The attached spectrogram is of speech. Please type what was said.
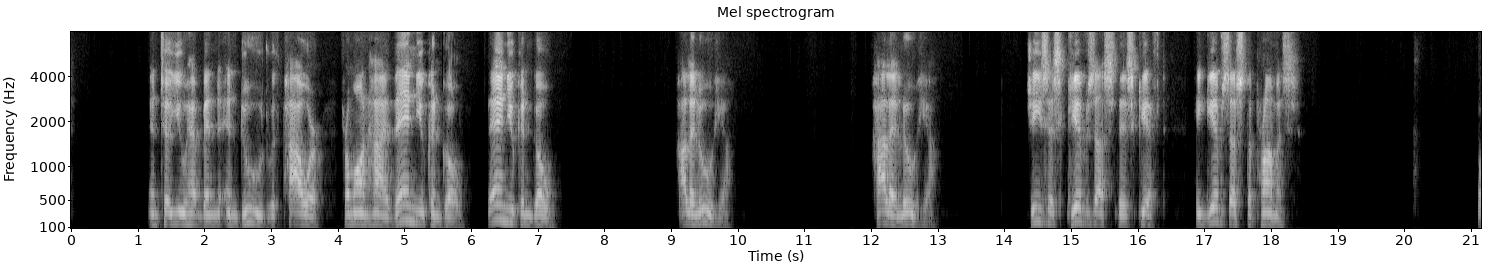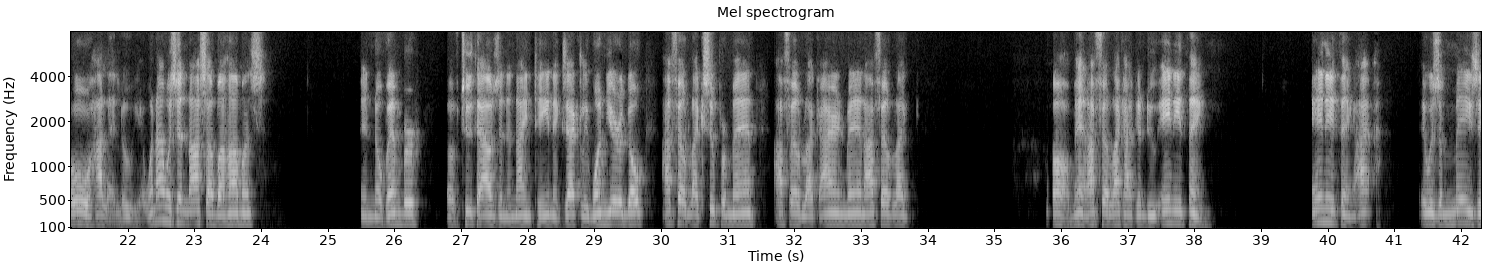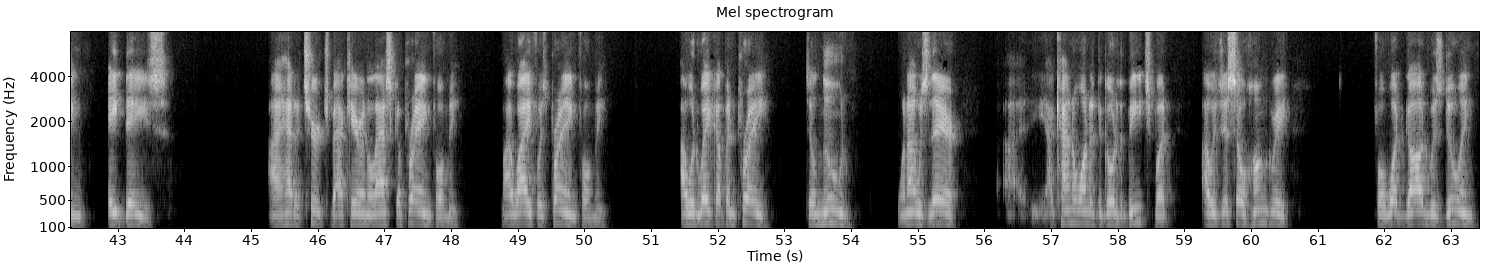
until you have been endued with power from on high. Then you can go. Then you can go. Hallelujah. Hallelujah. Jesus gives us this gift. He gives us the promise. Oh, hallelujah. When I was in Nassau, Bahamas in November of 2019, exactly one year ago, I felt like Superman. I felt like Iron Man. I felt like, oh man, I felt like I could do anything. Anything. I it was amazing eight days. I had a church back here in Alaska praying for me. My wife was praying for me. I would wake up and pray till noon. When I was there, I, I kind of wanted to go to the beach, but I was just so hungry for what God was doing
